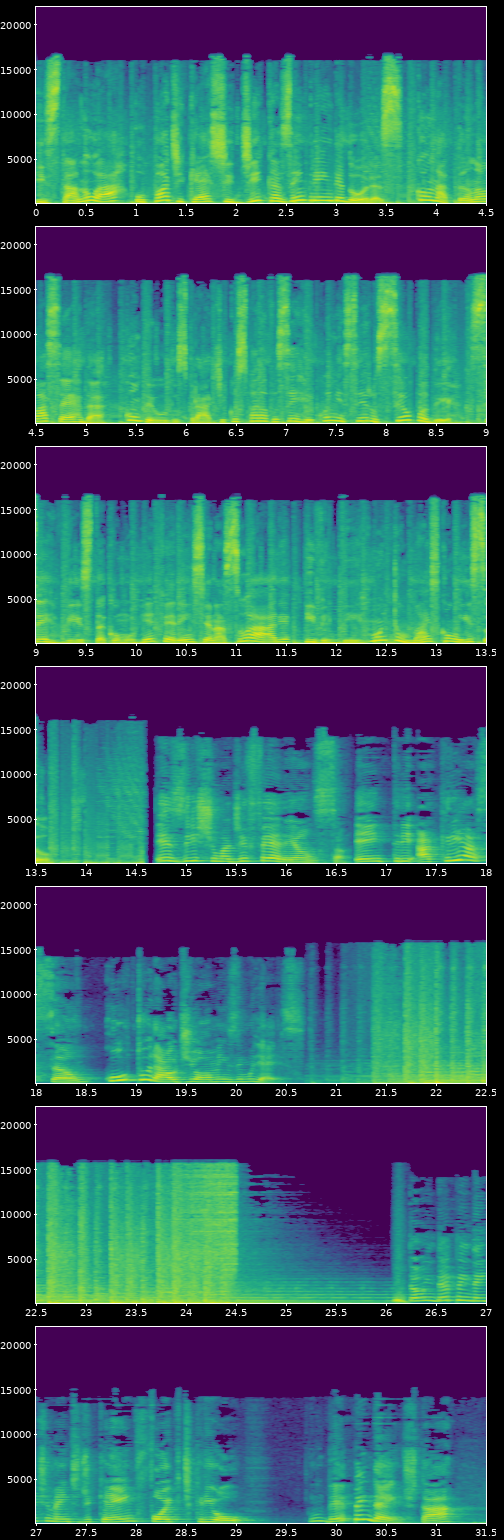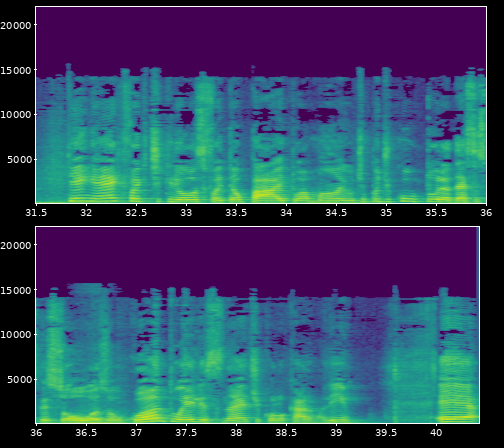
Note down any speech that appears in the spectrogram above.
Está no ar o podcast Dicas Empreendedoras, com Natana Lacerda. Conteúdos práticos para você reconhecer o seu poder, ser vista como referência na sua área e vender muito mais com isso. Existe uma diferença entre a criação cultural de homens e mulheres. Então, independentemente de quem foi que te criou, independente, tá? Quem é que foi que te criou? Se foi teu pai, tua mãe, o tipo de cultura dessas pessoas, ou quanto eles, né, te colocaram ali. É,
